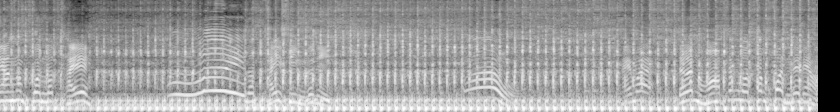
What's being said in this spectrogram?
ยางน้ำกลรถไทยรถไถสิงห์ตัวนี้ว้าวให้ว่าเดินหอบทั้งรถทั้งคนเลยเนี่ย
